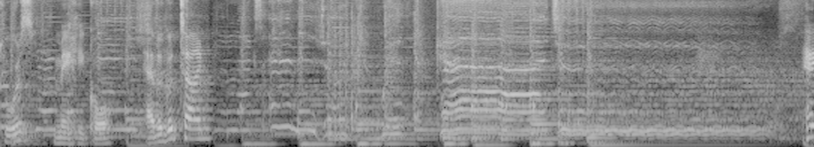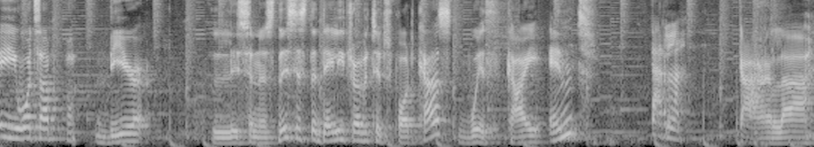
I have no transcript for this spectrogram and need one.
Tours Mexico. Have a good time. Hey, what's up, dear listeners? This is the Daily Travel Tips podcast with Kai and Carla. Carla.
